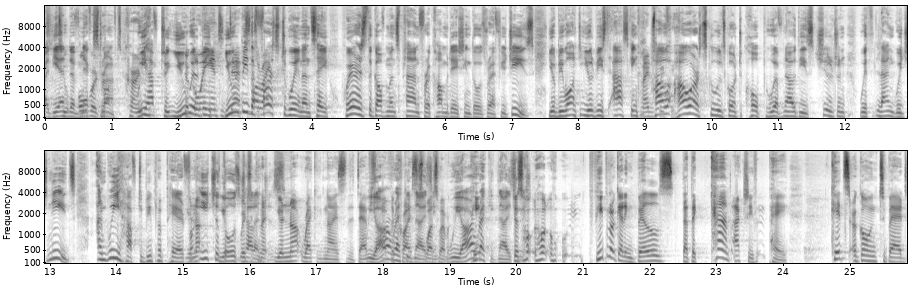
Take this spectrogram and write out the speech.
by the end of next month. currently. We have to. You They're will be. You will be the right. first to go in and say, "Where is the government's plan for accommodating those refugees?" You'll be wanting. You'll be asking how, how are schools going to cope who have now these children with language needs, and we have to be prepared for You're not- each of those Richard, can I- challenges. You're not recognising the depth We are of the crisis whatsoever. we are Pe- recognising just it. hold- hold- people are getting bills that they can't actually pay. Kids are going to bed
